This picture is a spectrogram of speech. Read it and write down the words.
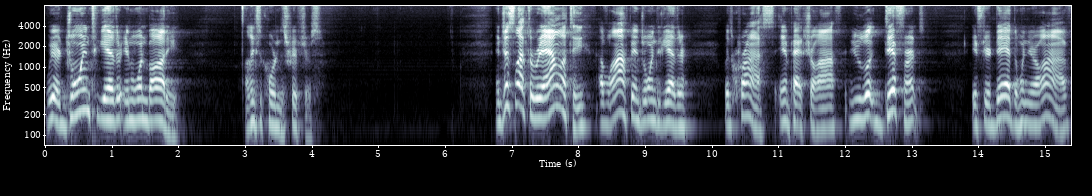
We are joined together in one body, at least according to scriptures. And just like the reality of life being joined together with Christ impacts your life, you look different if you're dead than when you're alive.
